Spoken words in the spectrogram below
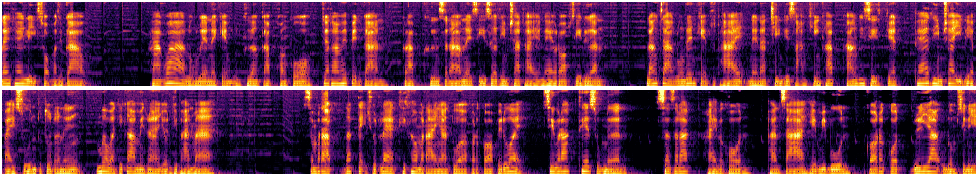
ในไทยลีก 2019หากว่าลงเล่นในเกมอุ่นเครื่องกับคองโก จะทำให้เป็นการกลับคืนสนามในสีเสื้อทีมชาติไทยในรอบ4เดือน หลังจากลงเล่นเกมสุดท้ายในนัดชิงที่ 3 คิงคัพครั้งที่ 47 แพ้ทีมชาติอินเดียไป0ประตูต่อหนึ่งเมื่อวันที่ 9 มิถุนายนที่ผ่านมาสำหรับนักเตะชุดแรกที่เข้ามารายงานตัวประกอบไปด้วยศิวรักษ์เทศสูงเนินสัสลักษ์ไหประโคนพันษาเหมิบูลกรกฎวิริยะอุดมศิริ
